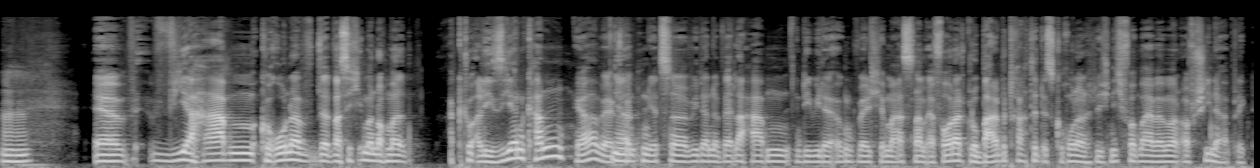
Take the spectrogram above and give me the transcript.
Mhm. Äh, wir haben Corona, was ich immer noch mal aktualisieren kann. Ja, wir Ja. könnten jetzt eine, wieder eine Welle haben, die wieder irgendwelche Maßnahmen erfordert. Global betrachtet ist Corona natürlich nicht vorbei, wenn man auf China blickt.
